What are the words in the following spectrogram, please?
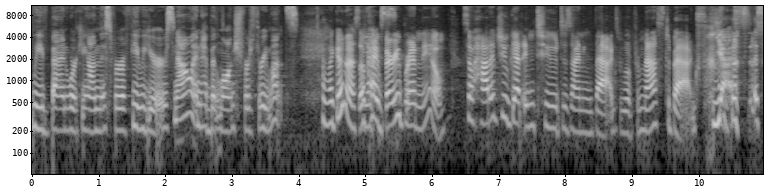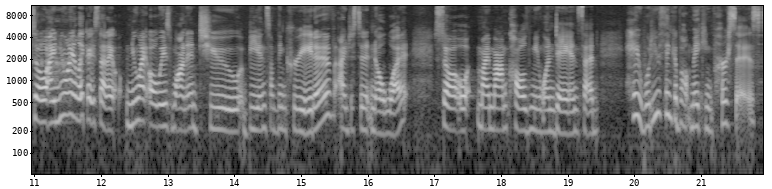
We've been working on this for a few years now and have been launched for three months. Oh my goodness. Okay, yes. very brand new. So how did you get into designing bags? We went from masks to bags. yes. So I knew I, like I said, I knew I always wanted to be in something creative. I just didn't know what. So my mom called me one day and said, hey, what do you think about making purses?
